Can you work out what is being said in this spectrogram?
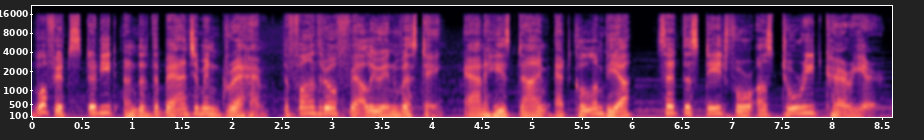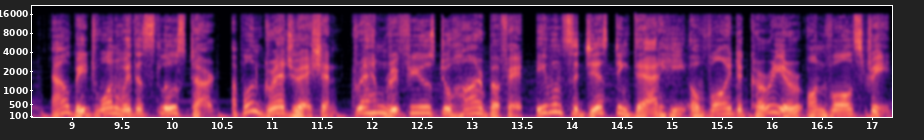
Buffett studied under the Benjamin Graham, the father of value investing, and his time at Columbia set the stage for a storied career, albeit one with a slow start. Upon graduation, Graham refused to hire Buffett, even suggesting that he avoid a career on Wall Street.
